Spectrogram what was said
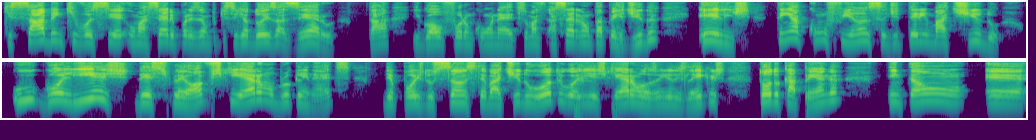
que sabem que você, uma série, por exemplo, que seja 2 a 0 tá? Igual foram com o Nets, uma, a série não tá perdida. Eles têm a confiança de terem batido o Golias desses playoffs, que eram o Brooklyn Nets, depois do Suns ter batido o outro Golias, que eram os Los Angeles Lakers, todo capenga. Então, é,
